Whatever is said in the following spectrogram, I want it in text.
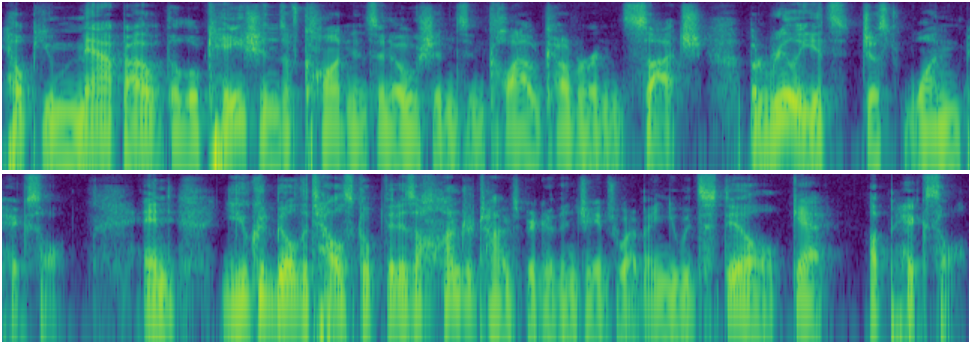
help you map out the locations of continents and oceans and cloud cover and such. But really it's just one pixel. And you could build a telescope that is a hundred times bigger than James Webb and you would still get a pixel.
